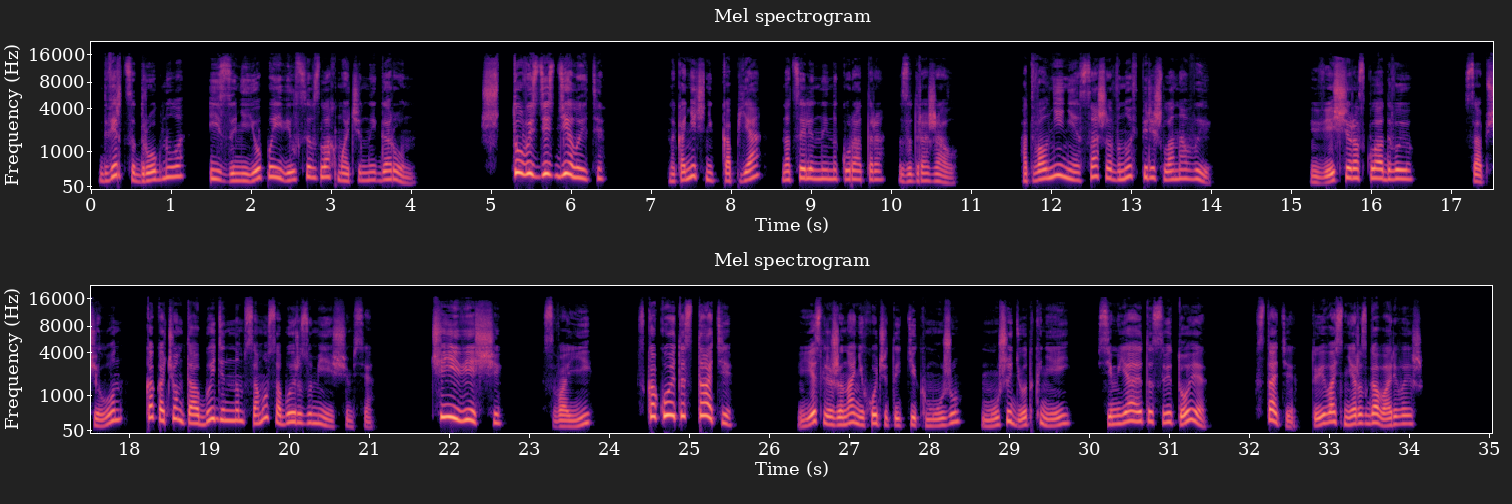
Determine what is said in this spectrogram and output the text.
Дверца дрогнула, и из-за нее появился взлохмаченный горон. «Что вы здесь делаете?» Наконечник копья, нацеленный на куратора, задрожал. От волнения Саша вновь перешла на «вы». «Вещи раскладываю», — сообщил он, как о чем-то обыденном, само собой разумеющемся. «Чьи вещи?» Свои. С какой это стати? Если жена не хочет идти к мужу, муж идет к ней. Семья — это святое. Кстати, ты во сне разговариваешь.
